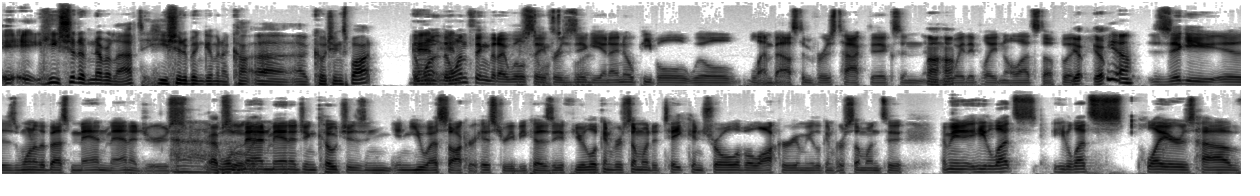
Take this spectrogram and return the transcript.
I- I- he should have never left. He should have been given a, co- uh, a coaching spot The And- one, the and- one thing that I will say for. Sigi, and I know people will lambast him for his tactics and, and Uh-huh. the way they played and all that stuff, but Yep, yep. Yeah. Sigi is one of the best man managers, Ah. Absolutely. man managing coaches in, in U.S. soccer history. Because if you're looking for someone to take control of a locker room, you're looking for someone to. I mean, he lets he lets players have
